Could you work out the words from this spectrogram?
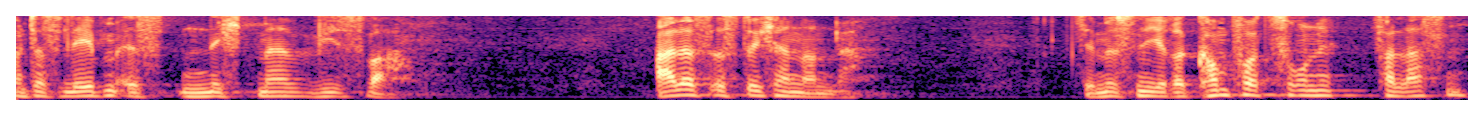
und das Leben ist nicht mehr, wie es war. Alles ist durcheinander. Sie müssen ihre Komfortzone verlassen.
